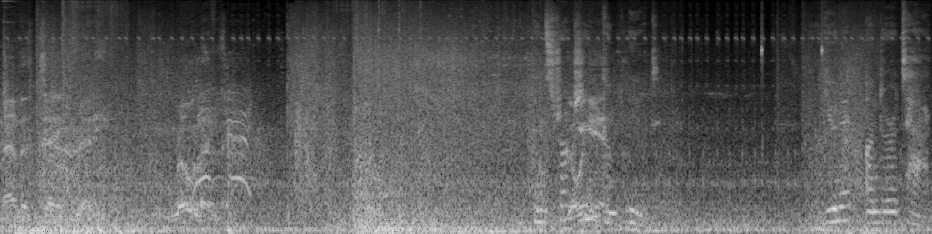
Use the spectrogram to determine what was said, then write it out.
Mammoth tank ready. Rolling. Construction Going in. complete. Unit under attack.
